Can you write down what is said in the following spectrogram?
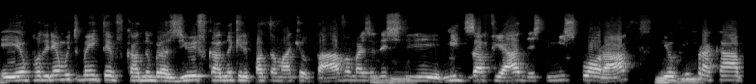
e eu poderia muito bem ter ficado no Brasil e ficado naquele patamar que eu tava, mas eu uhum. decidi me desafiar, decidi me explorar, e eu vim uhum. para cá,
